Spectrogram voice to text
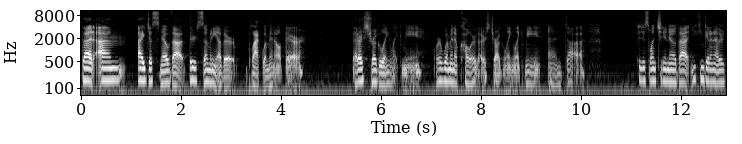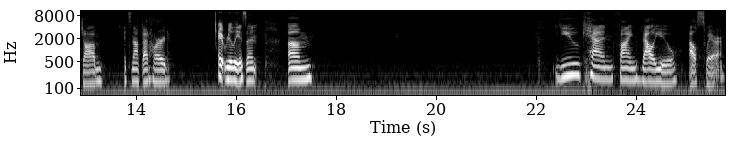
But um, I just know that there's so many other black women out there that are struggling like me, or women of color that are struggling like me. And uh, I just want you to know that you can get another job. It's not that hard. It really isn't. Um, you can find value elsewhere.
